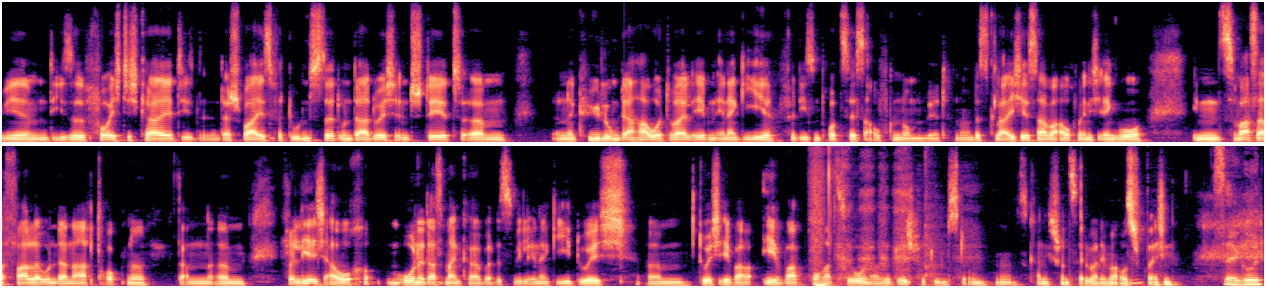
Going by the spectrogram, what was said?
wie diese Feuchtigkeit, die, der Schweiß verdunstet und dadurch entsteht ähm, eine Kühlung der Haut, weil eben Energie für diesen Prozess aufgenommen wird. Ne? Das gleiche ist aber auch, wenn ich irgendwo ins Wasser falle und danach trockne, dann ähm, verliere ich auch, ohne dass mein Körper das will, Energie durch, ähm, durch Eva Evaporation, also durch Verdunstung. Das kann ich schon selber nicht mehr aussprechen. Sehr gut.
